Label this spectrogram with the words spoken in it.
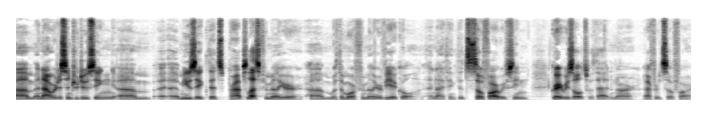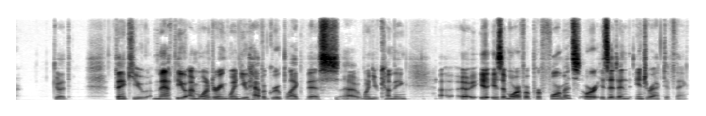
Um, and now we're just introducing um, a, a, music that's perhaps less familiar um, with a more familiar vehicle. And I think that so far we've seen great results with that in our efforts so far. Good. Thank you. Matthew, I'm wondering when you have a group like this, uh, when you're coming, uh, uh is it more of a performance or is it an interactive thing?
